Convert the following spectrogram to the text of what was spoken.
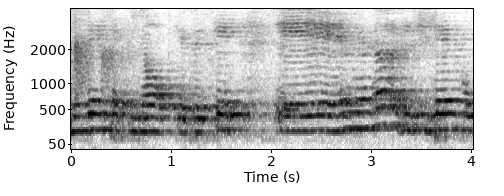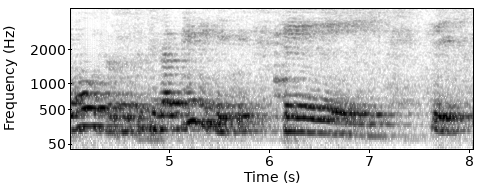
presenta Pinocchio perché è una gara che ci tengo molto, sono tutti bambini che, che, che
